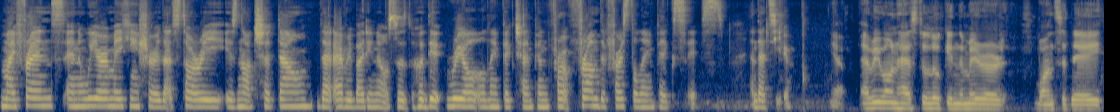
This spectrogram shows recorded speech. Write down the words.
my friends and we are making sure that story is not shut down that everybody knows who the real olympic champion for, from the first olympics is and that's you yeah everyone has to look in the mirror once a day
